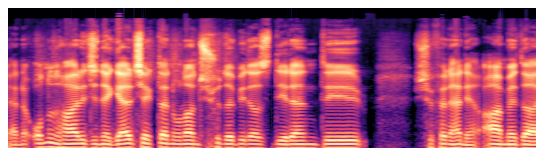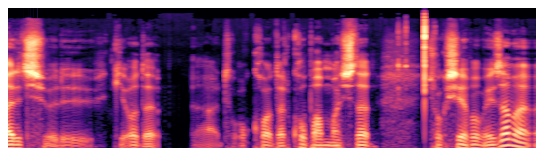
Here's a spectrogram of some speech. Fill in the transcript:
Yani onun haricinde gerçekten olan şu da biraz direndi. Şu fena hani Ahmet hariç öyle ki o da artık o kadar kopan maçtan çok şey yapamayız ama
